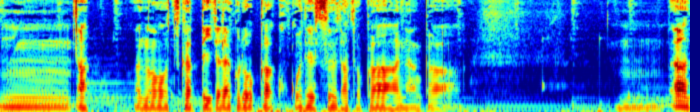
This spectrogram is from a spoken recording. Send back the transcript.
うん、あ、あの、使っていただくロッカーここですだとか、なんか、うん、あ、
